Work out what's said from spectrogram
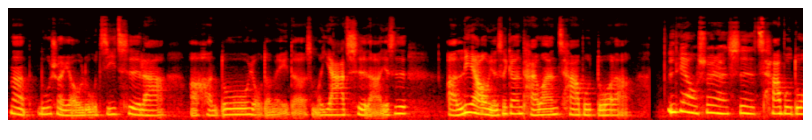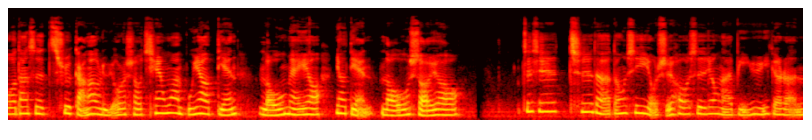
那卤水有卤鸡翅啦，啊、很多有的没的，什么鸭翅啊，也是啊、料也是跟台湾差不多啦。料虽然是差不多，但是去港澳旅游的时候，千万不要点。卤味哦，要点卤水哦。这些吃的东西有时候是用来比喻一个人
